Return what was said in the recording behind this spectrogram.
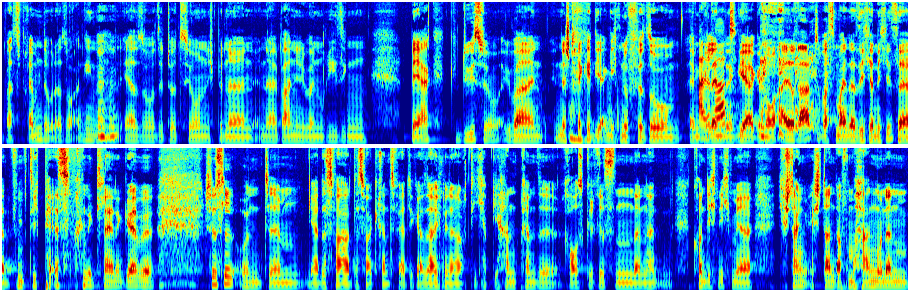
was Fremde oder so anging, sondern mhm. eher so Situationen. Ich bin dann in Albanien über einen riesigen Berg gedüst über ein, eine Strecke, die eigentlich nur für so ähm, Gelände, ja genau, Allrad, was meiner sicher nicht ist. Er hat 50 PS, meine kleine gelbe Schüssel und ähm, ja, das war das war grenzwertig. Also habe ich mir dann auch die, ich habe die Handbremse rausgerissen, dann hat, konnte ich nicht mehr. Ich stand, ich stand auf dem Hang und dann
